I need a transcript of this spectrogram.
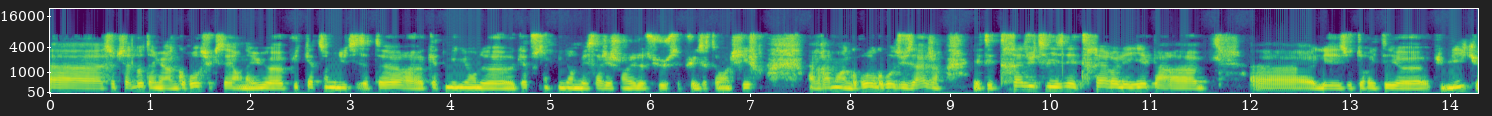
Euh, ce chatbot a eu un gros succès. On a eu euh, plus de 400 000 utilisateurs, 4 millions de 4 ou 5 millions de messages échangés dessus. Je sais plus exactement le chiffre. vraiment un gros gros usage. Il était très utilisé et très relayé par les autorités publiques.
